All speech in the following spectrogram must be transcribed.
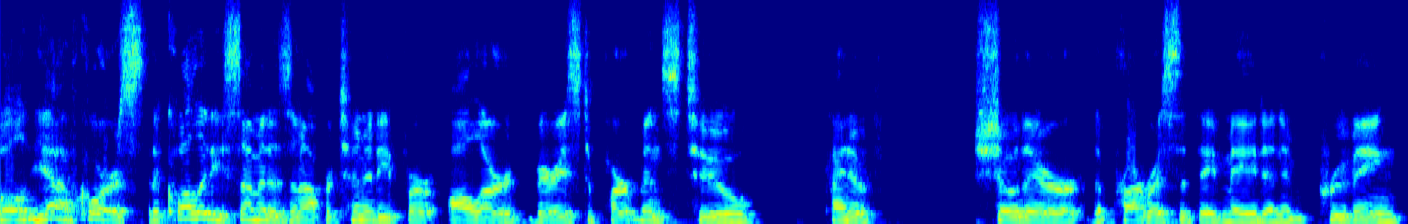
Well, yeah, of course. The Quality Summit is an opportunity for all our various departments to kind of show their the progress that they've made in improving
